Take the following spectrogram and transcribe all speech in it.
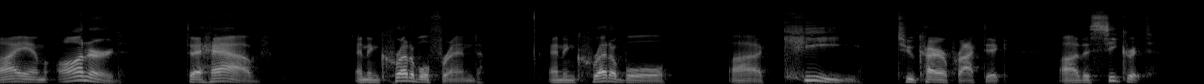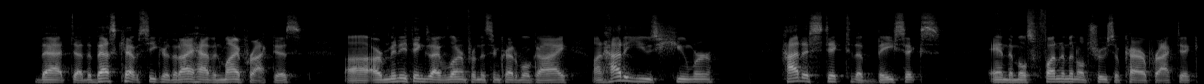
I am honored to have an incredible friend, an incredible uh, key to chiropractic, uh, the secret that uh, the best kept secret that I have in my practice uh, are many things I've learned from this incredible guy on how to use humor, how to stick to the basics and the most fundamental truths of chiropractic,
